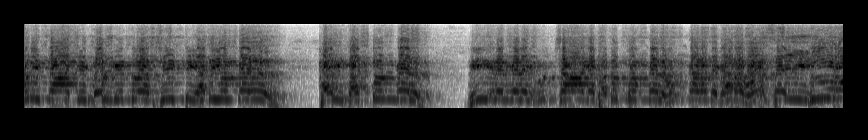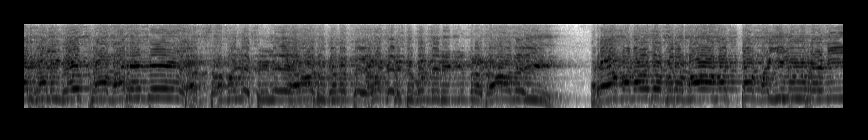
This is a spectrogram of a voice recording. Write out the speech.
உரித்தாக்கி கொள்கின்றோம். சீட்டி அடியுங்கள் கை தட்டுங்கள் வீரர்களை உற்சாகப்படுத்துங்கள் உங்களது கர ஓசை வீரர்களின் நோக்கம் அறிந்து சமயத்திலே ஆடுகளத்தை அலங்கரித்துக் கொண்டிருக்கின்ற காலை ராமநாதபுரம் மாவட்டம் மயிலூர் அணி.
